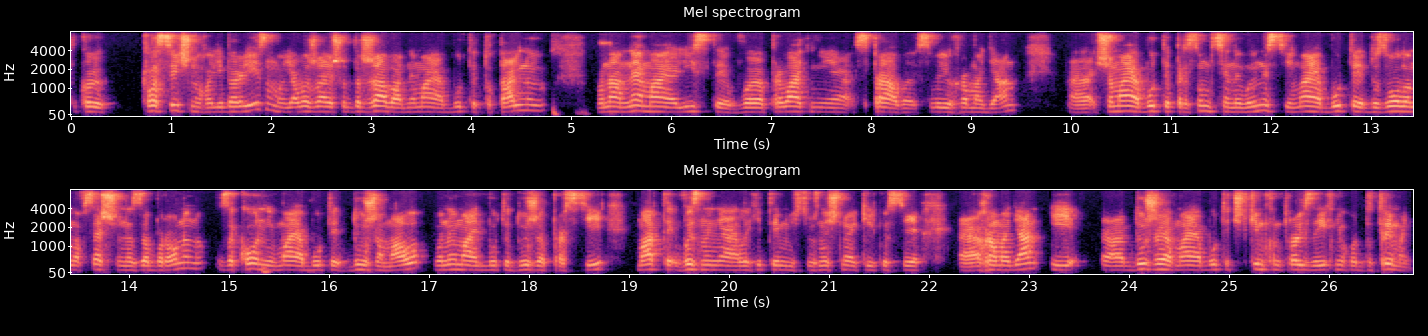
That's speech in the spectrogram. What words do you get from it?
такої класичного лібералізму, я вважаю, що держава не має бути тотальною, вона не має лізти в приватні справи своїх громадян. Е, що має бути презумпція невинності, і має бути дозволено все, що не заборонено. Законів має бути дуже мало, вони мають бути дуже прості, мати визнання легітимністю значної кількості е, громадян і дуже має бути чітким контроль за їхнього дотримання.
